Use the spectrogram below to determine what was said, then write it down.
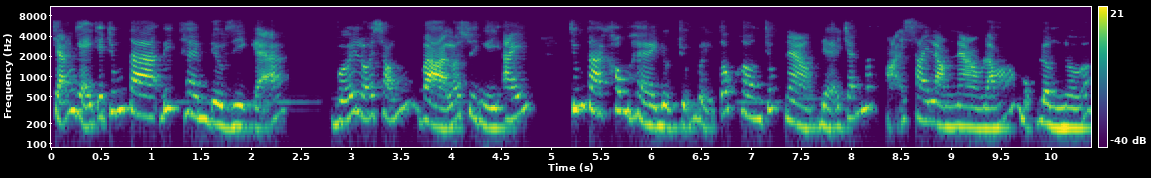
Chẳng dạy cho chúng ta biết thêm điều gì cả. Với lối sống và lối suy nghĩ ấy, chúng ta không hề được chuẩn bị tốt hơn chút nào để tránh mắc phải sai lầm nào đó một lần nữa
